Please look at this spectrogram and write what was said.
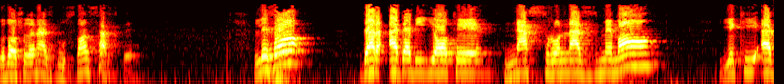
جدا شدن از دوستان سخته. لذا در ادبیات نصر و نظم ما یکی از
